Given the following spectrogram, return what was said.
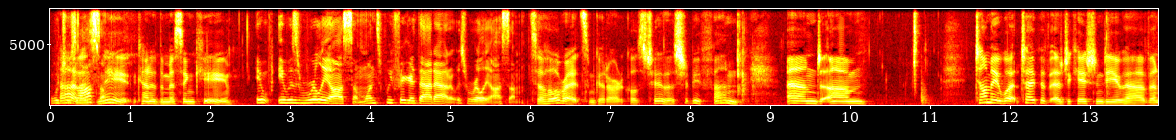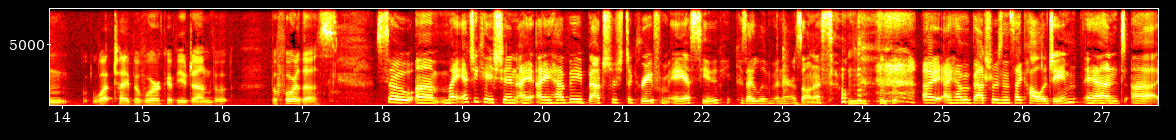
which was That is awesome. neat. Kind of the missing key. It, it was really awesome. Once we figured that out, it was really awesome. So he'll write some good articles too. This should be fun. And um, tell me, what type of education do you have, and what type of work have you done be- before this? So, um, my education, I, I have a bachelor's degree from ASU because I live in Arizona. So, I, I have a bachelor's in psychology and uh,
